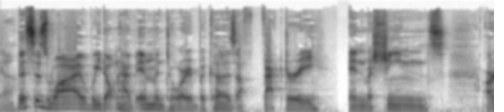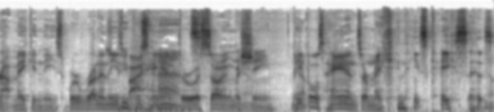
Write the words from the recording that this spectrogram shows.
Yeah. This is why we don't have inventory because a factory and machines are not making these. We're running these by people's hand through a sewing machine. Yeah. People's hands are making these cases.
